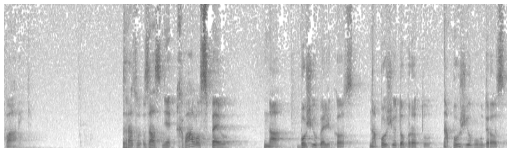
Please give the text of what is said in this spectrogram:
chváliť. Zrazu zazne chválospev na Božiu veľkosť, na Božiu dobrotu, na Božiu múdrosť,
